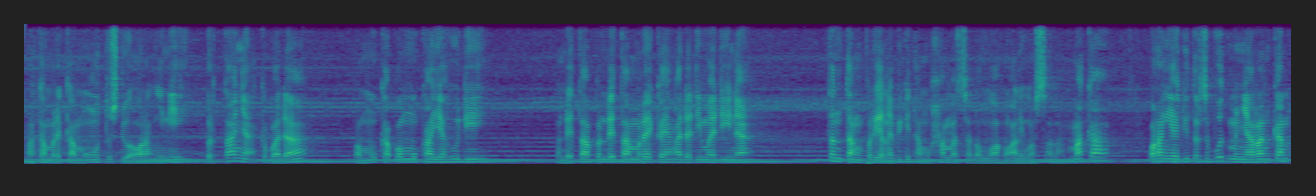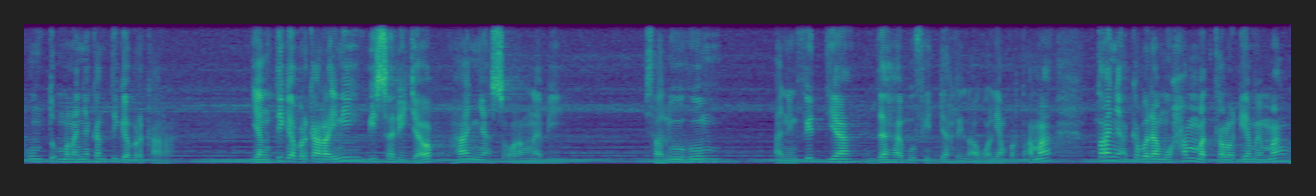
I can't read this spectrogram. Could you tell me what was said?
Maka mereka mengutus dua orang ini bertanya kepada pemuka-pemuka Yahudi, pendeta-pendeta mereka yang ada di Madinah tentang perihal Nabi kita Muhammad sallallahu alaihi wasallam. Maka orang Yahudi tersebut menyarankan untuk menanyakan tiga perkara. Yang tiga perkara ini bisa dijawab hanya seorang nabi. Saluhum anin fityah dahabu fid dahril awal. Yang pertama, tanya kepada Muhammad kalau dia memang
